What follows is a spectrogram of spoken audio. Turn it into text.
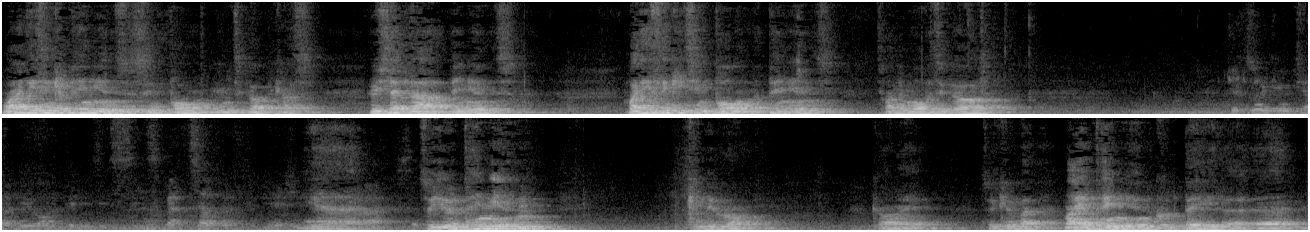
Why do you think opinions is important given to God? Because who said that? Opinions. Why do you think it's important, opinions, to hand them over to God? Judgmental. your own opinions, it's, it's about self-gratification. Yeah. So your opinion can't it? So you can, my opinion could be that, uh,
